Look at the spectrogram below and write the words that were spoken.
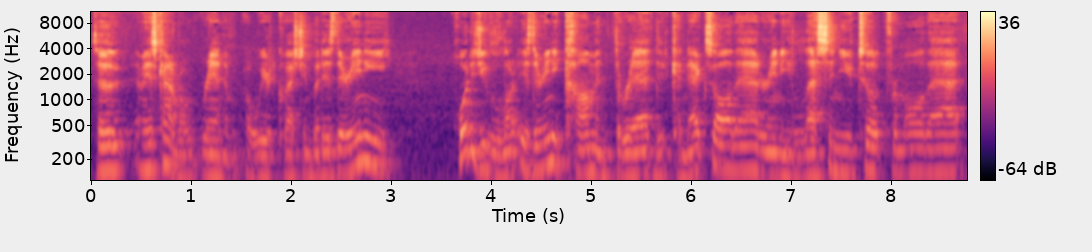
So I mean, it's kind of a random, a weird question, but is there any? What did you learn? Is there any common thread that connects all that, or any lesson you took from all that?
